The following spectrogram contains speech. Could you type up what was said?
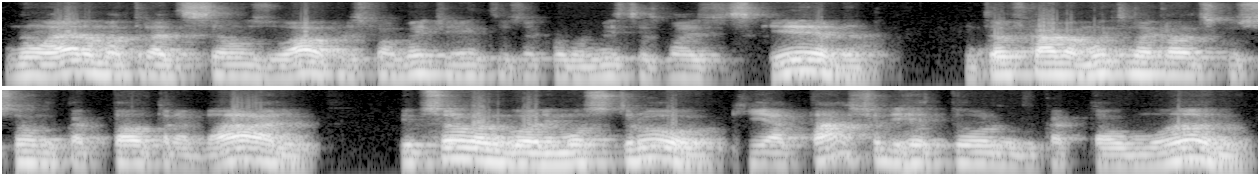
não era uma tradição usual, principalmente entre os economistas mais de esquerda, então ficava muito naquela discussão do capital-trabalho, e o professor Langoni mostrou que a taxa de retorno do capital humano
